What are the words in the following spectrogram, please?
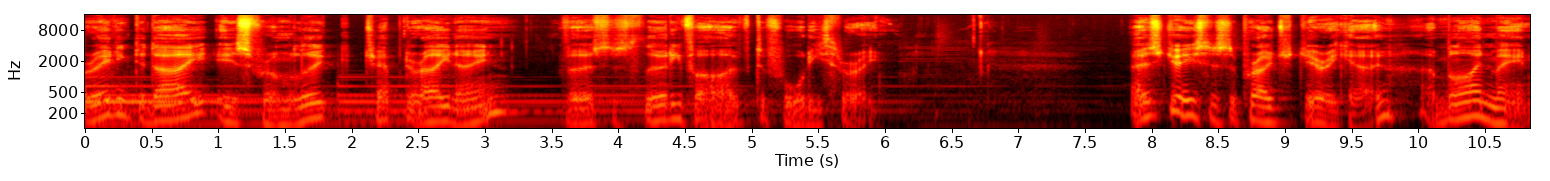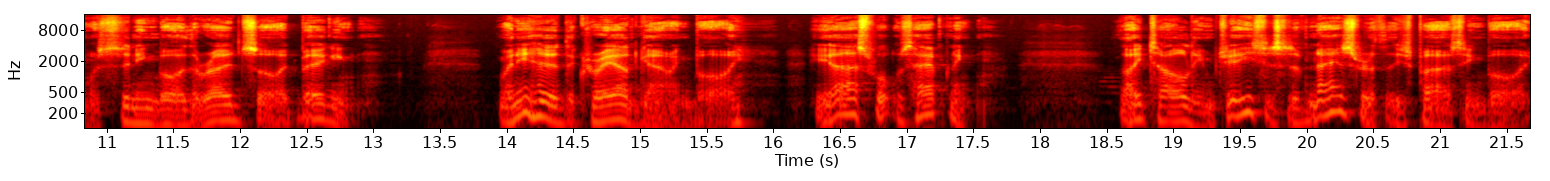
reading today is from Luke chapter 18, verses 35 to 43. As Jesus approached Jericho, a blind man was sitting by the roadside begging. When he heard the crowd going by, he asked what was happening. They told him, Jesus of Nazareth is passing by.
